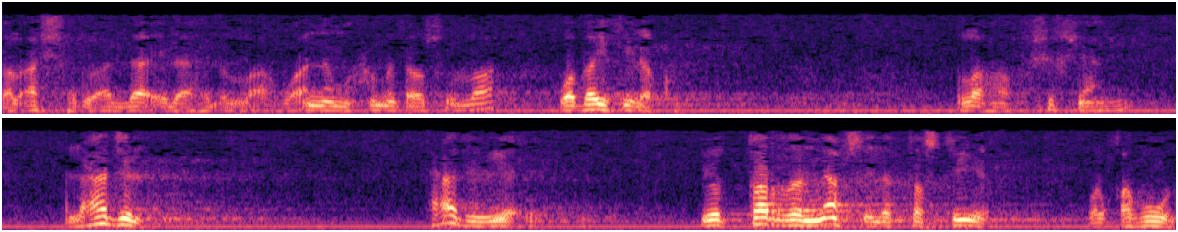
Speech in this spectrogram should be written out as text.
قال أشهد أن لا إله إلا الله وأن محمد رسول الله وبيتي لكم. الله أكبر. شوف يعني العدل العدل يضطر النفس إلى التصدير والقبول.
